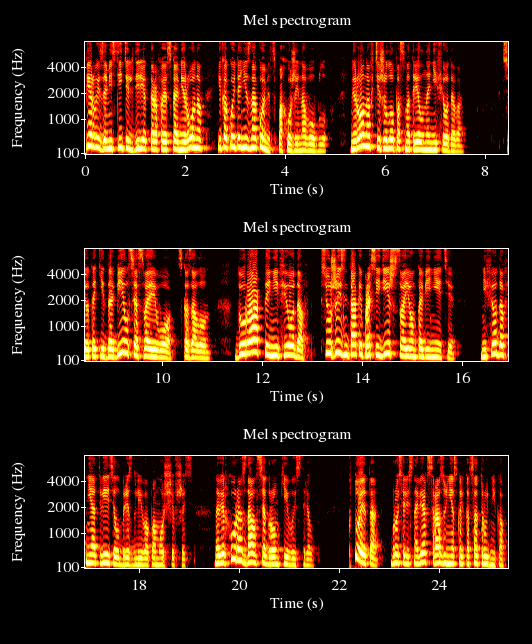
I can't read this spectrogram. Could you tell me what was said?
первый заместитель директора ФСК Миронов и какой-то незнакомец, похожий на воблу. Миронов тяжело посмотрел на Нефедова. «Все-таки добился своего», – сказал он. «Дурак ты, Нефедов! Всю жизнь так и просидишь в своем кабинете!» Нефедов не ответил, брезгливо поморщившись. Наверху раздался громкий выстрел. «Кто это?» – бросились наверх сразу несколько сотрудников.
